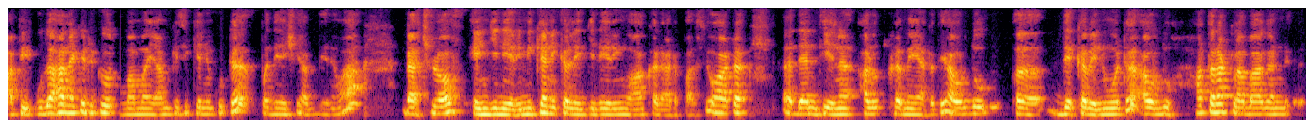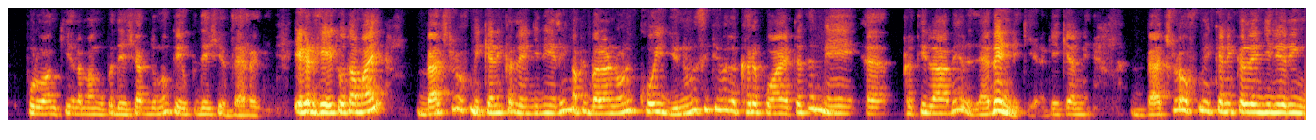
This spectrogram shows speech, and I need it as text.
අපි උදාහනකටකුත් මම යම් කිසි කෙනෙකුට ප්‍රදේශයක් දෙනවා bachelor of engineering mechanical engineering වා කරට පස්සේ වාට දැන් තියෙන අලුත් ක්‍රමය යටතේ අවුරුදු දෙක වෙනුවට අවුරුදු හතරක් ලබාගන්න පුළුවන් කියල මං උපදේශයක් දුන්නු ඒ උපදේශය වැරදි. ඒකට හේතු තමයි බැචල of මිකනිකල් එන්ජිනීරිං අපි බලන්න ඕන කොයි යුනිවසිටිවල කරපු අයටද මේ ප්‍රතිලාබය ලැබෙන්ඩි කියන කියන්නේ බැචල of මිකනිකල් එන්ජිනීරිං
